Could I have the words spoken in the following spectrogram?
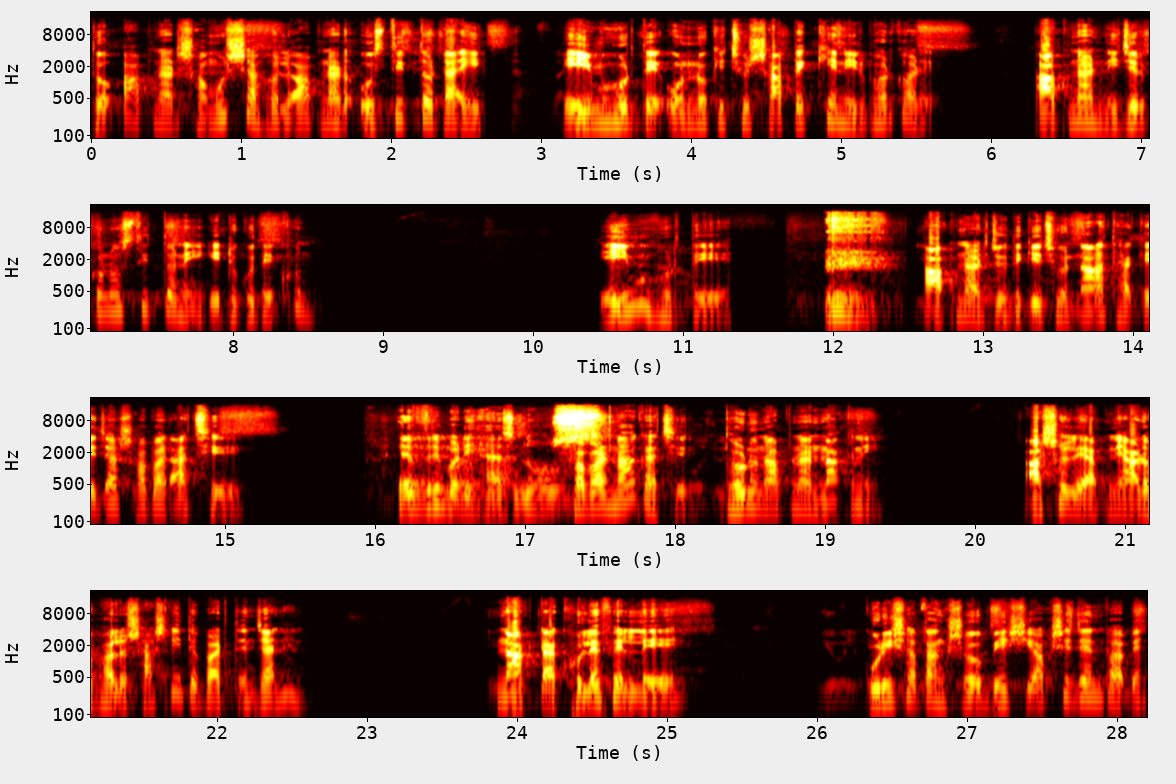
তো আপনার সমস্যা হলো আপনার অস্তিত্বটাই এই মুহূর্তে অন্য কিছুর সাপেক্ষে নির্ভর করে। আপনার নিজের কোনো অস্তিত্ব নেই এটুকু দেখুন। এই মুহূর্তে আপনার যদি কিছু না থাকে যা সবার আছে everybody has nose সবার নাক আছে। ধরুন আপনার নাক নেই। আসলে আপনি আরও ভালো শ্বাস নিতে পারতেন জানেন? নাকটা খুলে ফেললে কুড়ি শতাংশ বেশি অক্সিজেন পাবেন।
